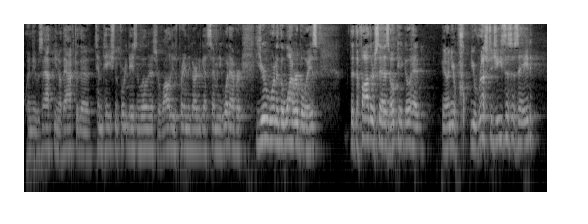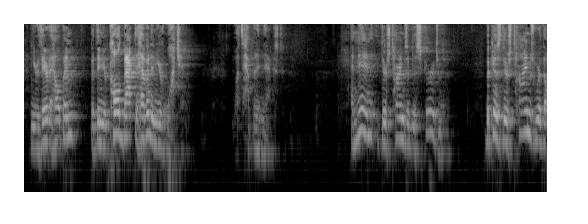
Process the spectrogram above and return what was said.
when it was after, you know, after the temptation, 40 days in the wilderness, or while he was praying in the Garden of Gethsemane, whatever, you're one of the water boys that the Father says, okay, go ahead. You know, and you you rush to Jesus' aid, and you're there to help him, but then you're called back to heaven and you're watching. What's happening next? And then there's times of discouragement because there's times where the,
